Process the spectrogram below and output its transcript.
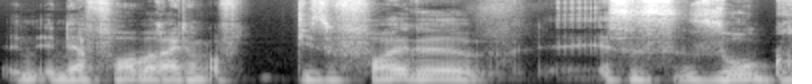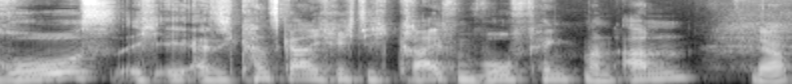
in, in der Vorbereitung auf diese Folge ist es so groß. Ich, also ich kann es gar nicht richtig greifen. Wo fängt man an? ja.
